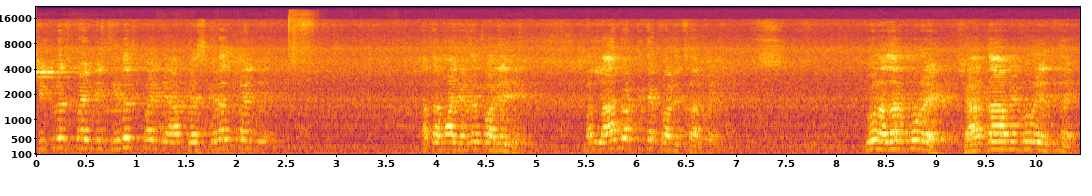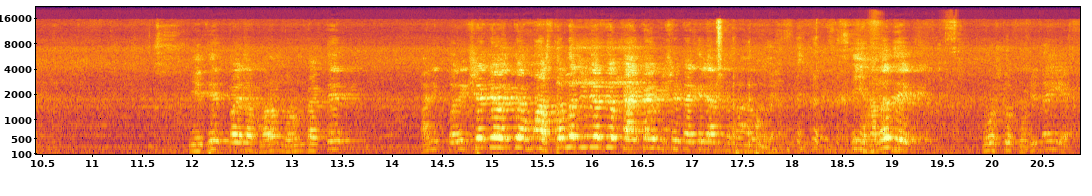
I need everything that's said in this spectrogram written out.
शिकलंच पाहिजे गेलंच पाहिजे अभ्यास केलाच पाहिजे. आता माझ्याकडे कॉलेज आहे. मला लाज वाटते त्या कॉलेज चालू आहे दोन हजार पोरं आहे शारदा आम्ही पोरं येत नाही. येतेच पहिला फॉर्म भरून टाकते. आणि परीक्षा जेव्हा त्या मास्तरला विचारते काय काय विषय टाकेले आमचं सांगा ही हालत आहे गोष्ट खोटी नाही आहे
